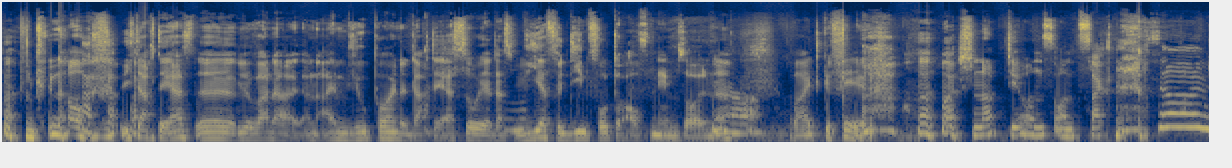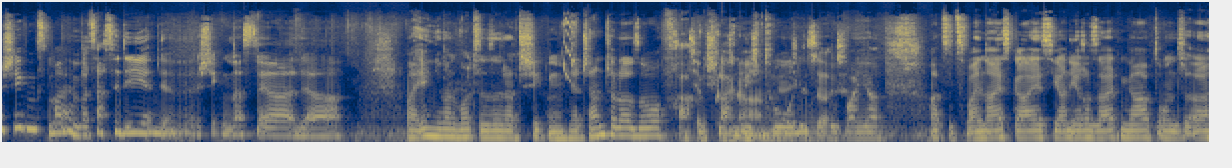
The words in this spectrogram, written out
genau. Ich dachte erst, äh, wir waren da an einem Viewpoint und dachte erst so, ja, dass wir für die ein Foto aufnehmen sollen. Ne? Ja. Weit gefehlt. Schnappt ihr uns und zack. Ja, wir schicken es mal. Was sagt sie die? Wir schicken das der, der. Weil irgendjemand wollte sie das schicken. Der Tante oder so? Frag Ich mich, schlag mich Ahnung, tot. wir war hier, hat sie zwei Nice Guys hier an ihre Seiten gehabt und, äh,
